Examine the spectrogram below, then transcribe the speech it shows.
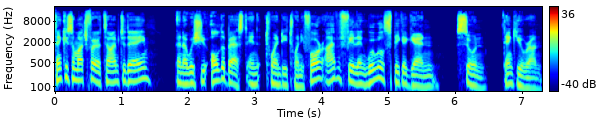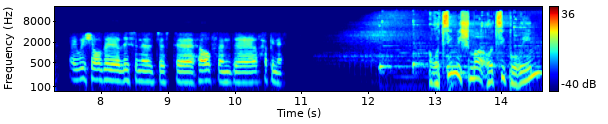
Thank you so much for your time today, and I wish you all the best in 2024. I have a feeling we will speak again soon. Thank you, Ran. I wish all the listeners just uh, health and uh, happiness. רוצים לשמוע עוד סיפורים?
